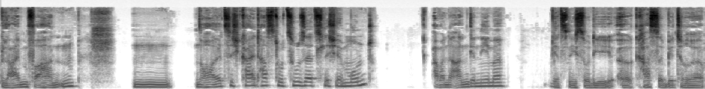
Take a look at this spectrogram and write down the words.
bleiben vorhanden. Hm, Eine Holzigkeit hast du zusätzlich im Mund, aber eine angenehme. Jetzt nicht so die äh, krasse, bittere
